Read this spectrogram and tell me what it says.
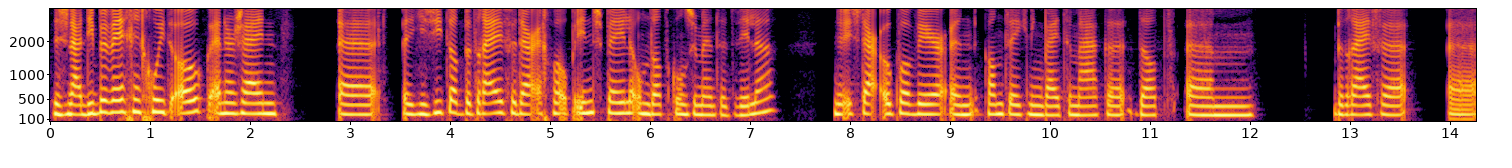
Dus nou, die beweging groeit ook. En er zijn, uh, je ziet dat bedrijven daar echt wel op inspelen, omdat consumenten het willen. Nu is daar ook wel weer een kanttekening bij te maken dat um, bedrijven uh,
